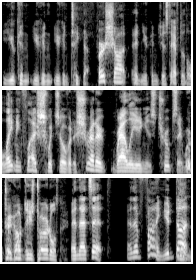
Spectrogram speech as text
you can you can you can take that first shot and you can just after the lightning flash switch over to Shredder rallying his troops saying we'll take out these turtles and that's it and then fine you're done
